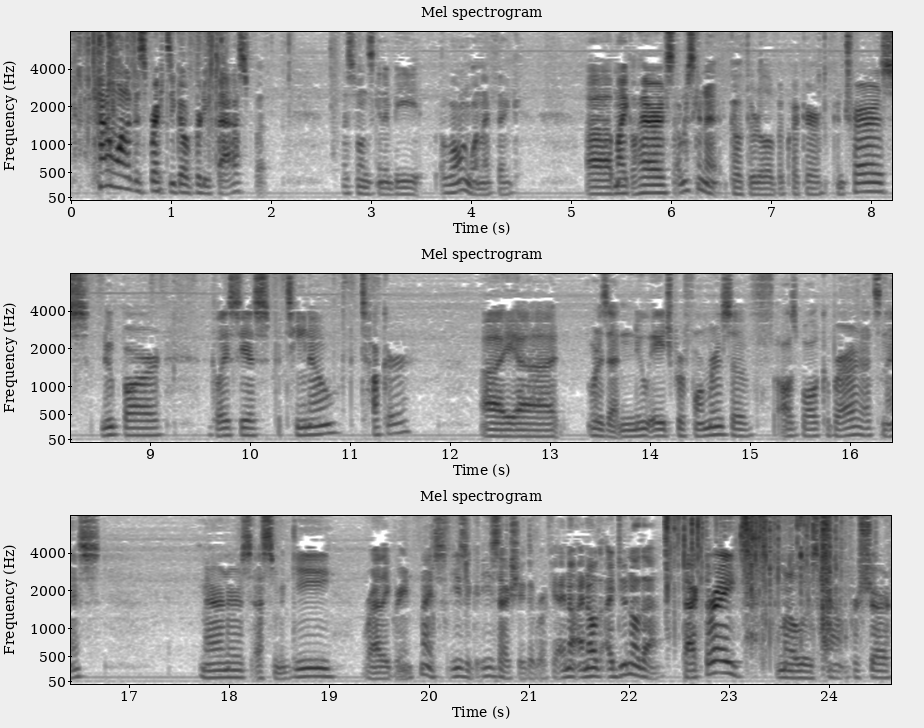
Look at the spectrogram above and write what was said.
kind of wanted this break to go pretty fast, but this one's gonna be a long one, I think. Uh, Michael Harris. I'm just gonna go through it a little bit quicker. Contreras, Nootbaar, Iglesias, Patino, Tucker. I uh, what is that? New Age Performers of Oswald Cabrera. That's nice. Mariners, S. McGee, Riley Greene. Nice. He's a he's actually a good rookie. I know. I know. I do know that. Back three. I'm gonna lose count for sure.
